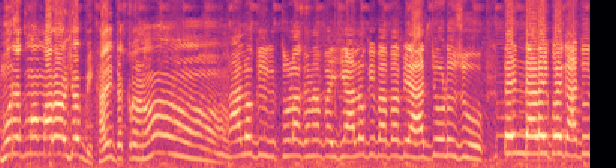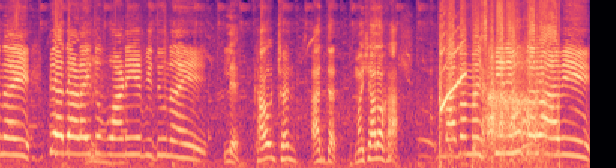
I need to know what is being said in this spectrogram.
મુહૂર્તમાં મારો છો ભિખારી ટકરાણો. આલો કી થોડા ઘણા પૈસા. આલો કી બાપા બે હાથ જોડું છું. તૈન દાડાઈ કોઈ ગાધું નહીં. બે દાડાઈ તો પાણી એ પીધું નહીં. લે ખાવ છન હાથ ધર. મસાલો ખા. બાપા મસ્કરી હું કરવા આવી?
